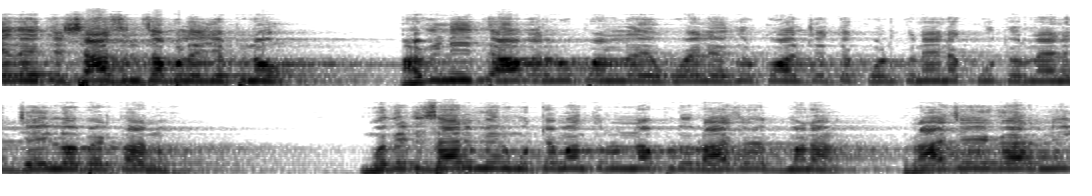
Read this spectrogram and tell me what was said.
ఏదైతే శాసనసభలో చెప్పినో అవినీతి ఆవర రూపంలో ఒకవేళ ఎదుర్కోవాల్సి వస్తే కొడుకునైనా కూతురునైనా జైల్లో పెడతాను. మొదటిసారి మీరు ముఖ్యమంత్రి ఉన్నప్పుడు రాజ మన రాజయ్య గారిని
